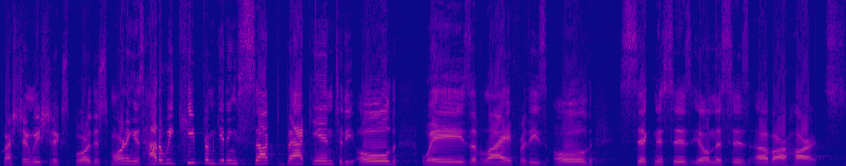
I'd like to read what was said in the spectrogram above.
question we should explore this morning is how do we keep from getting sucked back into the old ways of life or these old sicknesses, illnesses of our hearts?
